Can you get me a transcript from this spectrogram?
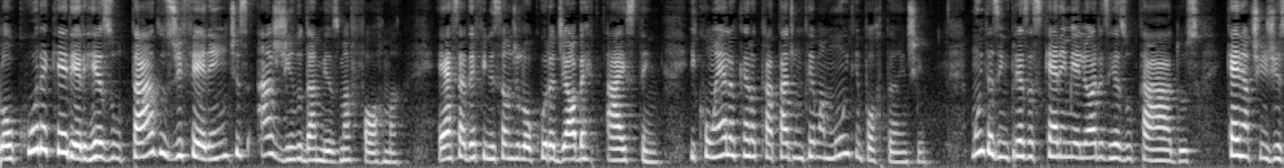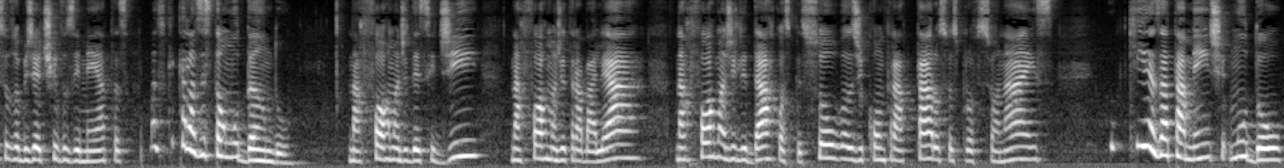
Loucura é querer resultados diferentes agindo da mesma forma. Essa é a definição de loucura de Albert Einstein, e com ela eu quero tratar de um tema muito importante. Muitas empresas querem melhores resultados, querem atingir seus objetivos e metas, mas o que elas estão mudando? Na forma de decidir, na forma de trabalhar, na forma de lidar com as pessoas, de contratar os seus profissionais. O que exatamente mudou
